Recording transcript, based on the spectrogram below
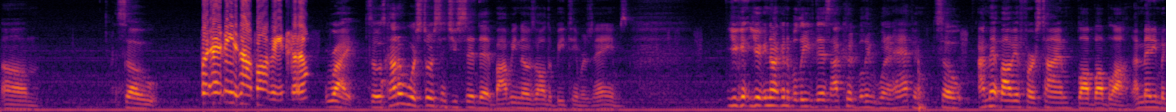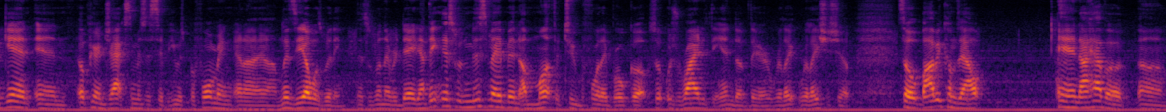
Um, so But Eddie's not Bobby, so. Right. So it's kind of a weird story since you said that Bobby knows all the B teamers' names. You, you're not going to believe this. I could believe it when it happened. So I met Bobby the first time, blah, blah, blah. I met him again in up here in Jackson, Mississippi. He was performing, and I um, Lindsay Ell was with him. This was when they were dating. I think this was this may have been a month or two before they broke up. So it was right at the end of their rela- relationship. So Bobby comes out, and I have a um,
